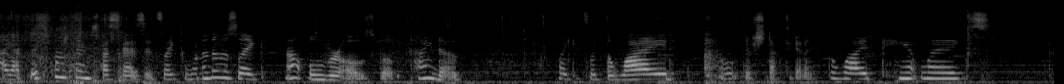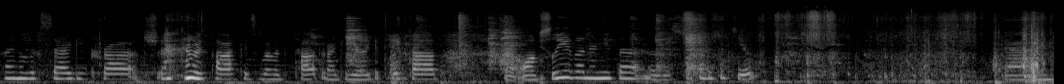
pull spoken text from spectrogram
I got this from Francesca's. It's like one of those like, not overalls, but kind of. Like it's like the wide, oh, they're stuck together. The wide pant legs, kind of a saggy crotch with pockets and then at the top. And I can wear like a tank top or a long sleeve underneath that. And it was super, super cute. Then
